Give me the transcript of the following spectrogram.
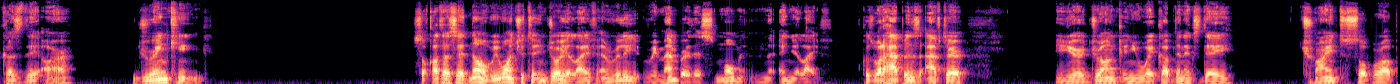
because they are drinking. So Qatar said, No, we want you to enjoy your life and really remember this moment in, in your life. Because what happens after you're drunk and you wake up the next day trying to sober up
